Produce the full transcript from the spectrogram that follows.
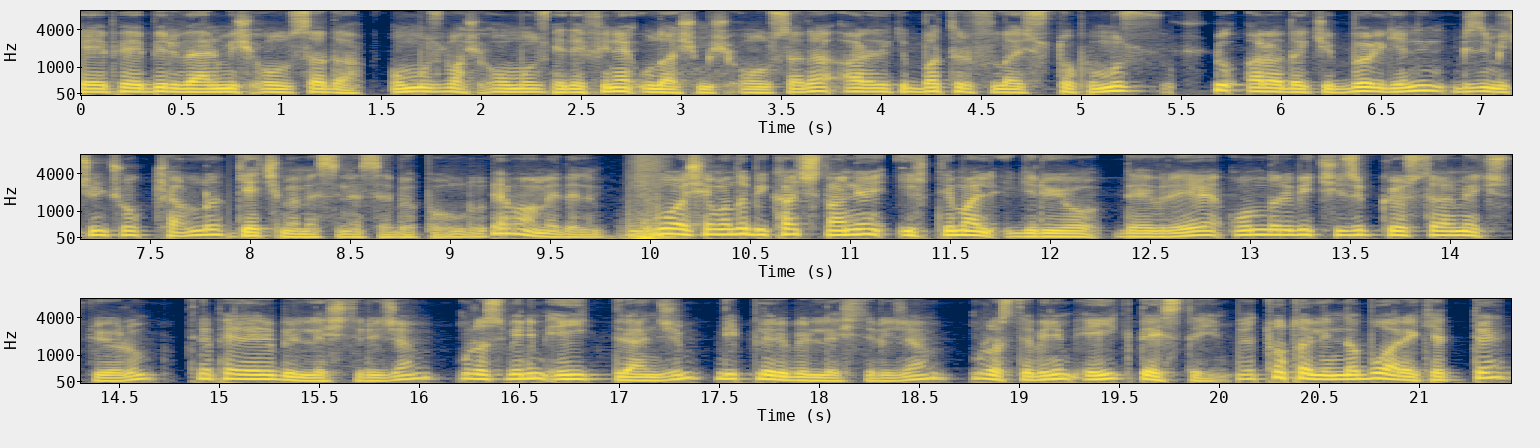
TP1 vermiş olsa da omuz baş omuz hedefine ulaşmış olsa da aradaki butterfly stopumuz şu aradaki bölgenin bizim için çok karlı geçmemesine sebep oldu. Devam edelim. Bu aşamada birkaç tane ihtimal giriyor devreye. Onları bir çizip göstermek istiyorum. Tepeleri birleştireceğim. Burası benim eğik direncim. Dipleri birleştireceğim. Burası da benim eğik desteğim. Ve totalinde bu harekette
